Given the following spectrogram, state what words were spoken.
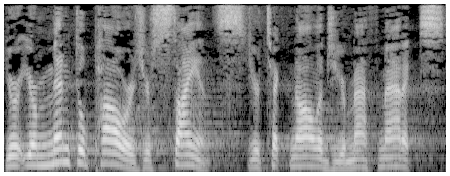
Your, your mental powers, your science, your technology, your mathematics,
